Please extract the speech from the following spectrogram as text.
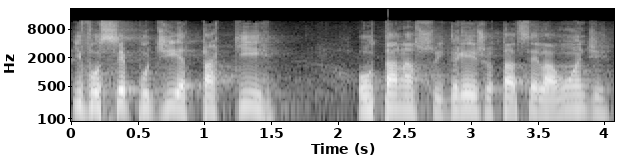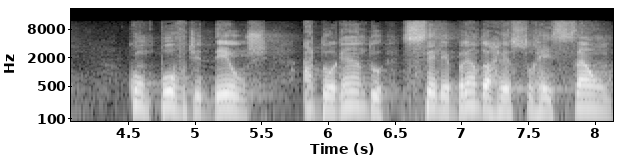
E você podia estar tá aqui, ou estar tá na sua igreja, ou estar tá sei lá onde, com o povo de Deus, adorando, celebrando a ressurreição,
